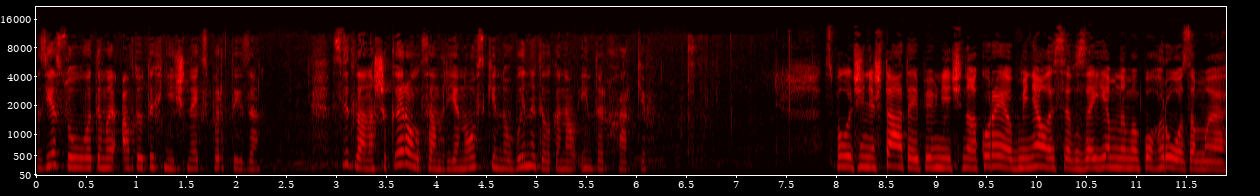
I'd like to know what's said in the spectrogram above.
з'ясовуватиме автотехнічна експертиза. Світлана Шикера, Олександр Яновський. Новини телеканал Інтер Харків. Сполучені Штати і Північна Корея обмінялися взаємними погрозами.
